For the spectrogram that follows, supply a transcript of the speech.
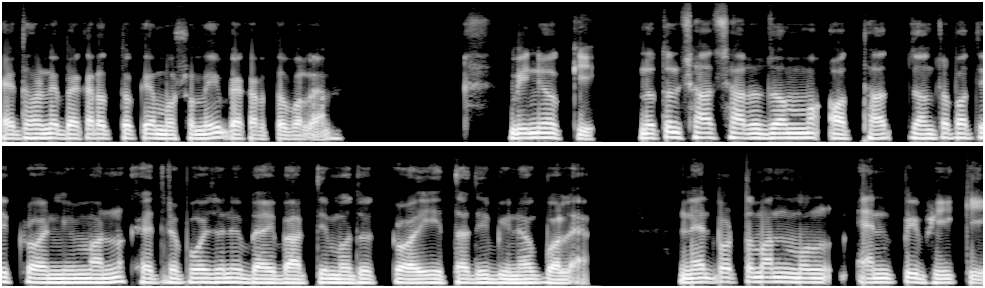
এ ধরনের বেকারত্বকে মৌসুমী বেকারত্ব বলে। বিনিয়োগ কি? নতুন সাজ সারজম অর্থাৎ যন্ত্রপাতি ক্রয় নির্মাণ ক্ষেত্রে প্রয়োজনীয় ব্যয় বাড়তি, মজুত ক্রয় ইত্যাদি বিনিয়োগ বলে। নেট বর্তমান মূল এনপিভি কি?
